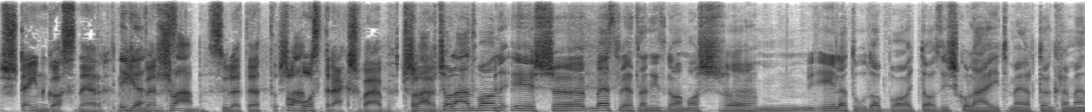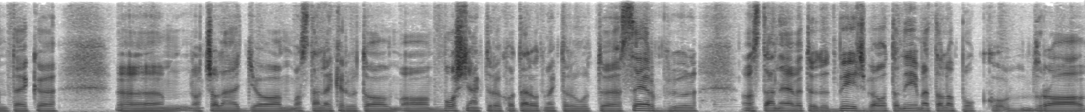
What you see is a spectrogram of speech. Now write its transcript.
Steingassner Igen, Schwab. született, Schwab. osztrák Schwab család. Schwab családban, és eszméletlen izgalmas életúdabba hagyta az iskoláit, mert tönkrementek a családja, aztán lekerült a, a bosnyák-török határot, megtanult szerbül, aztán elvetődött Bécsbe, ott a német alapokra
